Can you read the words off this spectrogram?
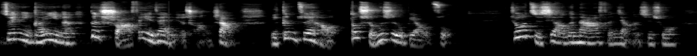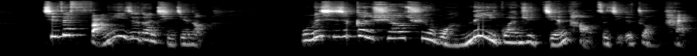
所以你可以呢更耍废在你的床上，你更最好都什么事都不要做。就我只是要跟大家分享的是说，其实，在防疫这段期间哦，我们其实更需要去往内观去检讨自己的状态，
